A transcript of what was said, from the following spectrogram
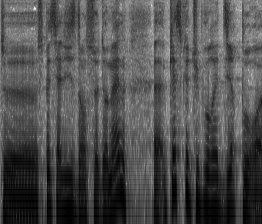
te spécialises dans ce domaine. Qu'est-ce que tu pourrais dire pour,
